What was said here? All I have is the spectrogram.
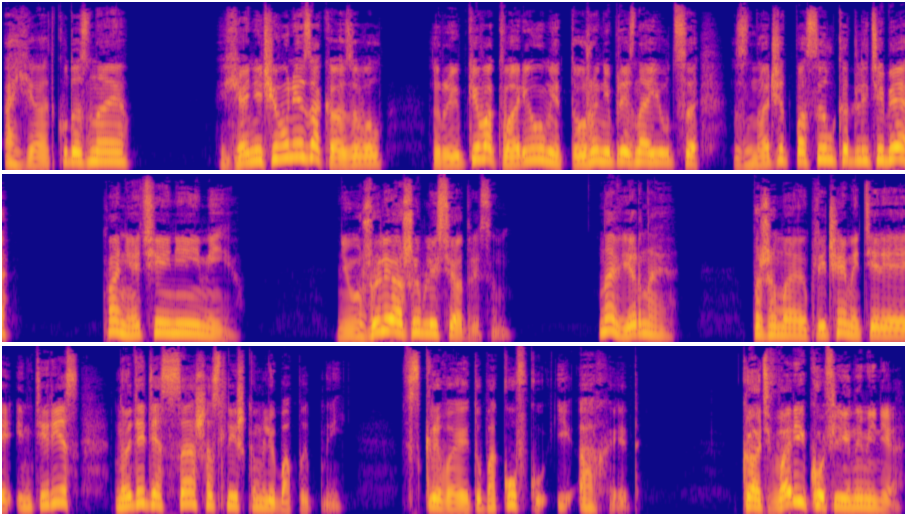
А я откуда знаю? Я ничего не заказывал. Рыбки в аквариуме тоже не признаются. Значит, посылка для тебя? Понятия не имею. Неужели ошиблись адресом? Наверное. Пожимаю плечами, теряя интерес, но дядя Саша слишком любопытный. Вскрывает упаковку и ахает. «Кать, вари кофе и на меня!»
